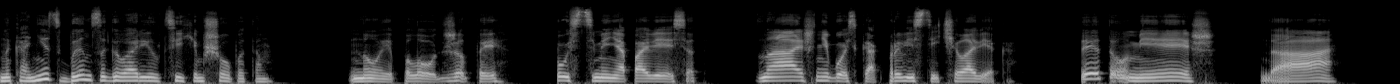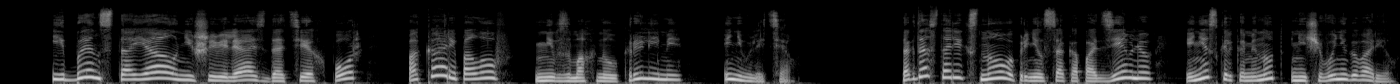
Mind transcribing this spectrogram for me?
Наконец Бен заговорил тихим шепотом. «Ну и плод же ты! Пусть меня повесят! Знаешь, небось, как провести человека! Ты это умеешь, да!» И Бен стоял, не шевелясь до тех пор, пока Реполов не взмахнул крыльями и не улетел. Тогда старик снова принялся копать землю и несколько минут ничего не говорил.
